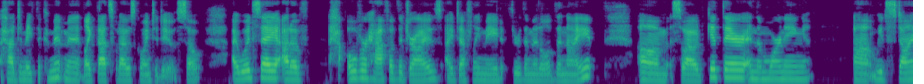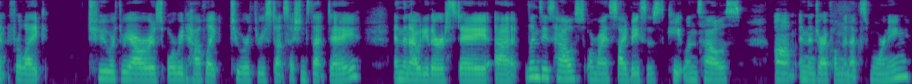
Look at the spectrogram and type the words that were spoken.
had to make the commitment like that's what I was going to do. So I would say out of over half of the drives, I definitely made through the middle of the night. Um, so I would get there in the morning. Um, we'd stunt for like two or three hours, or we'd have like two or three stunt sessions that day. And then I would either stay at Lindsay's house or my side base's Caitlin's house, um, and then drive home the next morning.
